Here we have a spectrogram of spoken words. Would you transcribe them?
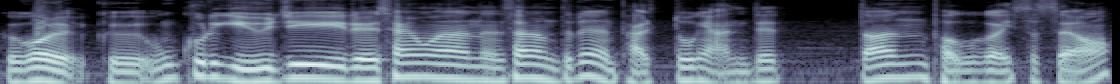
그걸 그 웅크리기 유지를 사용하는 사람들은 발동이 안 됐던 버그가 있었어요.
